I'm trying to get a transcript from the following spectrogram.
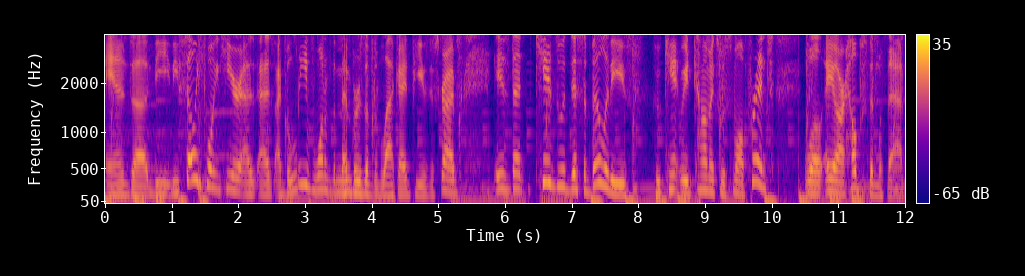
and uh, the the selling point here, as as I believe one of the members of the Black Eyed Peas describes, is that kids with disabilities who can't read comics with small print, well, AR helps them with that.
